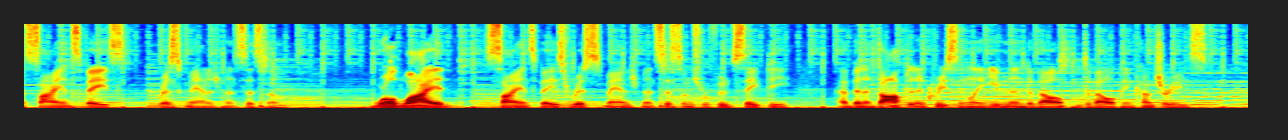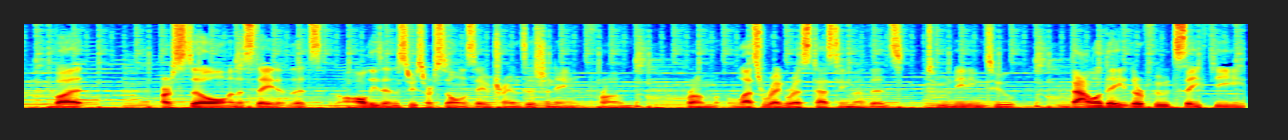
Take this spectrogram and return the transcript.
a science-based risk management system. Worldwide, science-based risk management systems for food safety have been adopted increasingly even in develop, developing countries, but are still in a state that's all these industries are still in a state of transitioning from from less rigorous testing methods to needing to validate their food safety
